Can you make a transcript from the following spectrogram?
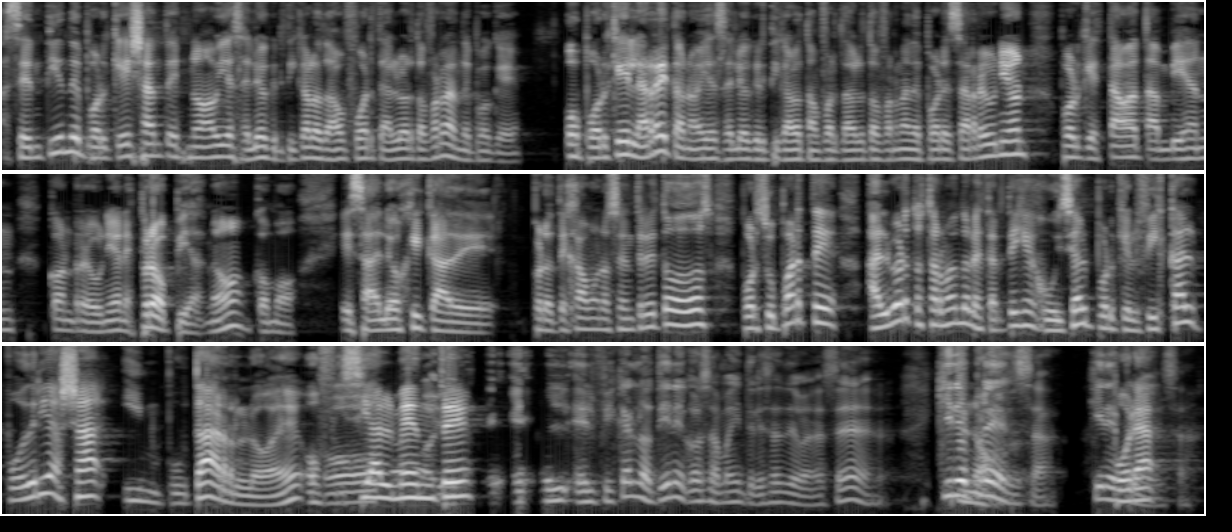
se entiende por qué ella antes no había salido a criticarlo tan fuerte a Alberto Fernández, porque o por qué Larreta no había salido a criticarlo tan fuerte a Alberto Fernández por esa reunión, porque estaba también con reuniones propias, ¿no? Como esa lógica de protejámonos entre todos. Por su parte, Alberto está armando la estrategia judicial porque el fiscal podría ya imputarlo, ¿eh? Oficialmente. Oh, el, el- el fiscal no tiene cosas más interesantes para hacer. Quiere No. prensa. Quiere Por a- prensa.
